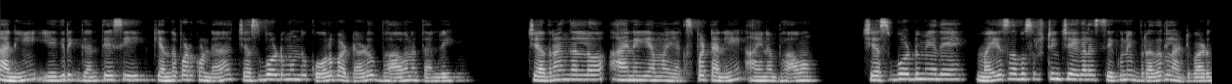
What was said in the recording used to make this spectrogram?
అని ఎగిరి గంతేసి కింద పడకుండా చెస్ బోర్డు ముందు కూలబడ్డాడు భావన తండ్రి. చదరంగంలో ఆయన యమ ఎక్స్పర్ట్ అని ఆయన భావం. చెస్ బోర్డు మీదే మయసభ సృష్టించేయగల శకుని బ్రదర్ లాంటివాడు.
